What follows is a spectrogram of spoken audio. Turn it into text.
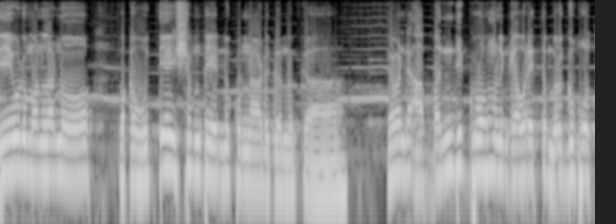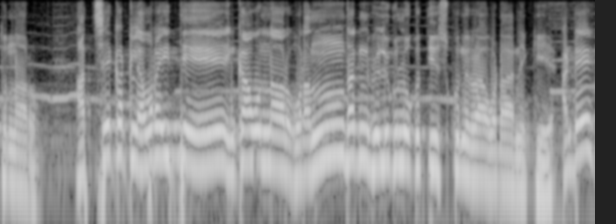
దేవుడు మనలను ఒక ఉద్దేశంతో ఎన్నుకున్నాడు కనుక ఏమంటే ఆ బందీ గృహములు ఇంకెవరైతే మరుగుపోతున్నారో ఆ చీకట్లు ఎవరైతే ఇంకా ఉన్నారో వారందరిని వెలుగులోకి తీసుకుని రావడానికి. అంటే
